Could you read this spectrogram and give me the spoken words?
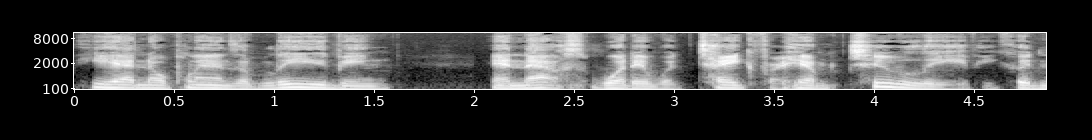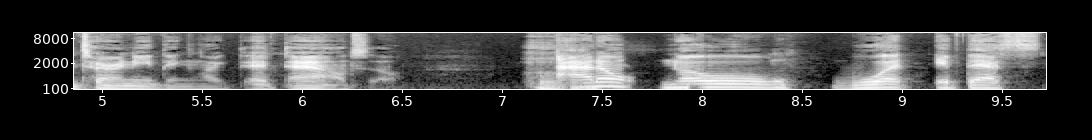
he had no plans of leaving and that's what it would take for him to leave. He couldn't turn anything like that down. So mm-hmm. I don't know what if that's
